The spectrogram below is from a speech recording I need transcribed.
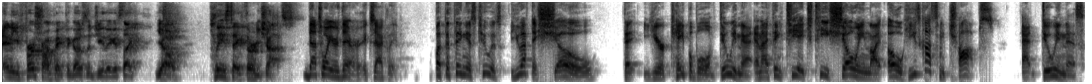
any first round pick that goes to the G League, it's like, yo, please take thirty shots. That's why you're there, exactly. But the thing is, too, is you have to show that you're capable of doing that, and I think THT showing like, oh, he's got some chops at doing this.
